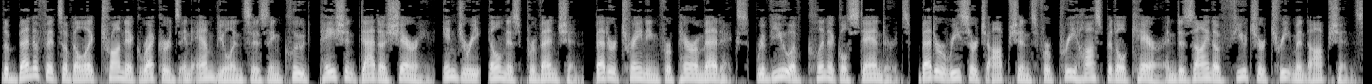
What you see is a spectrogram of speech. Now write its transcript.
The benefits of electronic records in ambulances include, patient data sharing, injury, illness prevention, better training for paramedics, review of clinical standards, better research options for pre-hospital care and design of future treatment options,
